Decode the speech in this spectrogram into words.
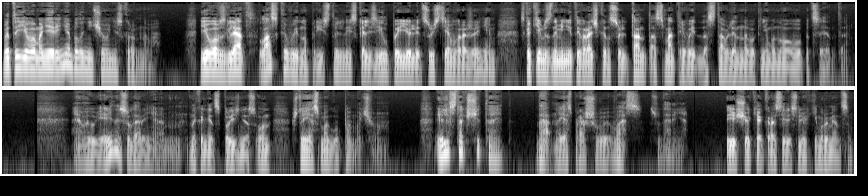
В этой его манере не было ничего нескромного. Его взгляд, ласковый, но пристальный, скользил по ее лицу с тем выражением, с каким знаменитый врач-консультант осматривает доставленного к нему нового пациента. — Вы уверены, сударыня, — наконец произнес он, — что я смогу помочь вам? — Элис так считает. — Да, но я спрашиваю вас, сударыня. Ее щеки окрасились легким румянцем.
